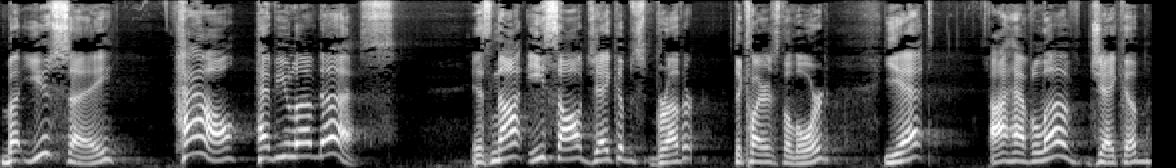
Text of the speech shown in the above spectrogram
but you say, How have you loved us? Is not Esau Jacob's brother, declares the Lord? Yet I have loved Jacob,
